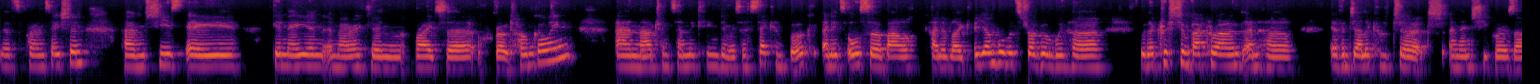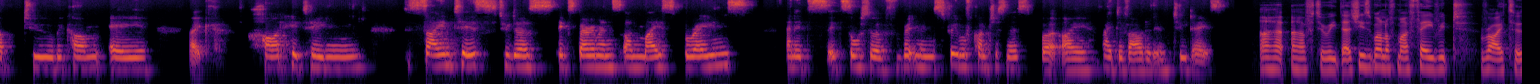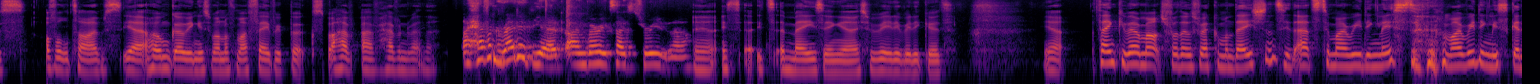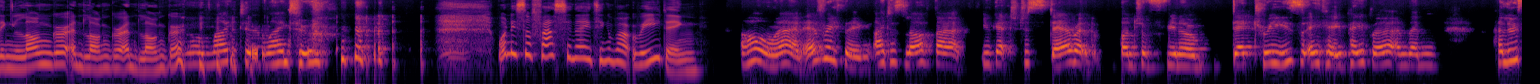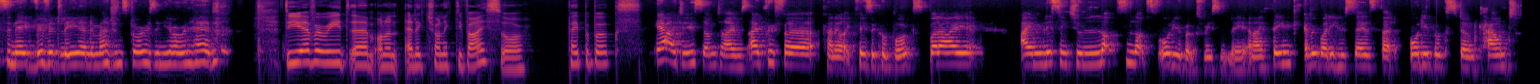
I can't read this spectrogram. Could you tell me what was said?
that's the pronunciation. Um, she's a Ghanaian American writer who wrote Homegoing, and now Transcendent Kingdom is her second book, and it's also about kind of like a young woman's struggle with her with her Christian background and her evangelical church, and then she grows up to become a like hard hitting scientist who does experiments on mice brains. And it's it's sort of written in stream of consciousness but i i devoured it in two days. I have to read that. She's one of my favorite writers of all times. Yeah homegoing is one of my favorite books but i have i haven't read that. I haven't read it yet. I'm very excited to read it now. Yeah it's it's amazing. Yeah it's really really good. Yeah Thank you very much for those recommendations. It adds to my reading list. my reading list is getting longer and longer and longer. Oh, mine too, mine too. what is so fascinating about reading? Oh man, everything. I just love that you get to just stare at a bunch of, you know, dead trees, aka paper, and then hallucinate vividly and imagine stories in your own head. Do you ever read um, on an electronic device or paper books? Yeah, I do sometimes. I prefer kind of like physical books, but I I'm listening to lots and lots of audiobooks recently, and I think everybody who says that audiobooks don't count,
